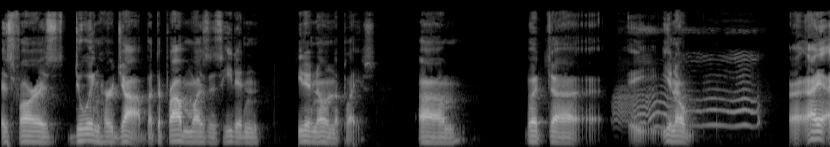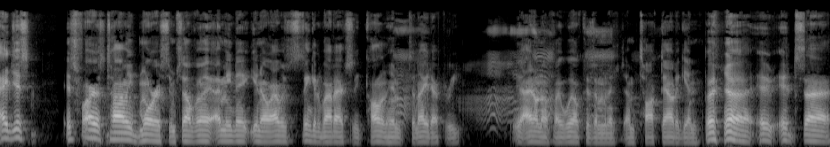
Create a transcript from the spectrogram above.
as far as doing her job. But the problem was is he didn't he didn't own the place. Um, but uh, you know, I I just as far as Tommy Morris himself, I, I mean, you know, I was thinking about actually calling him tonight after he. Yeah, I don't know if I will because I'm gonna I'm talked out again. But uh, it, it's uh,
